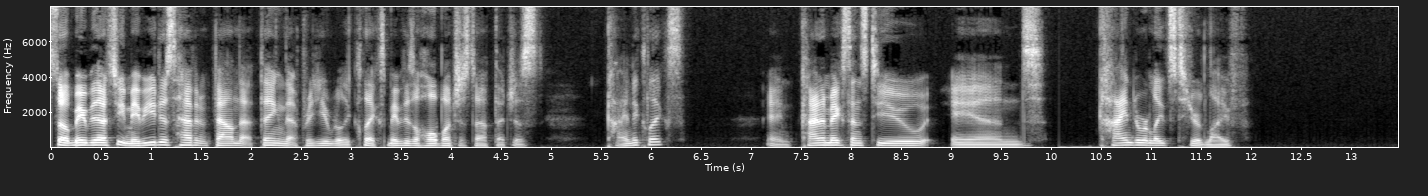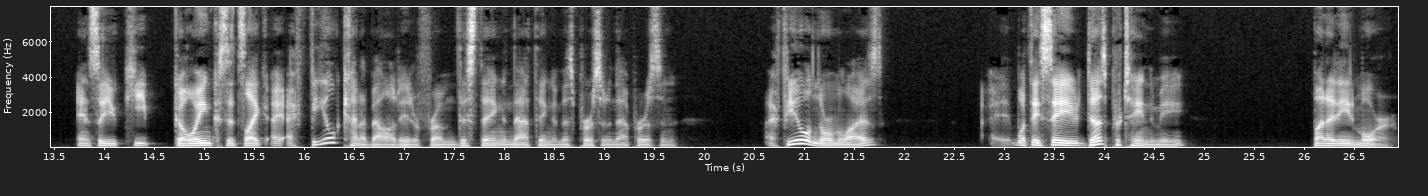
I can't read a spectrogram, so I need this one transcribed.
So maybe that's you. Maybe you just haven't found that thing that for you really clicks. Maybe there's a whole bunch of stuff that just kind of clicks and kind of makes sense to you and kind of relates to your life. And so you keep going because it's like, I, I feel kind of validated from this thing and that thing and this person and that person. I feel normalized. What they say does pertain to me, but I need more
